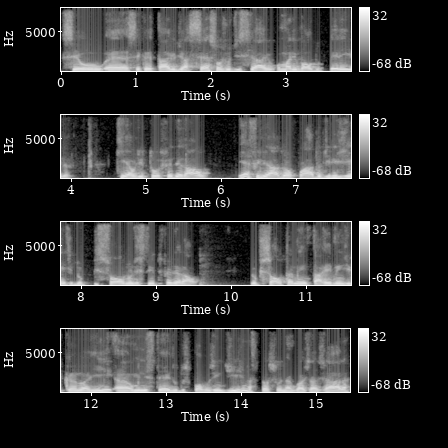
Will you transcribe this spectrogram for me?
seu é, secretário de acesso ao judiciário o Marivaldo Pereira, que é auditor federal e é filiado ao quadro dirigente do PSOL no Distrito Federal o PSOL também está reivindicando aí uh, o Ministério dos Povos Indígenas, para Sônia Guajajara,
